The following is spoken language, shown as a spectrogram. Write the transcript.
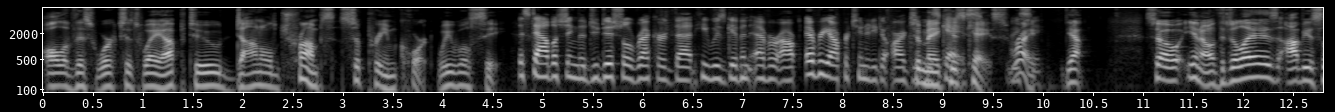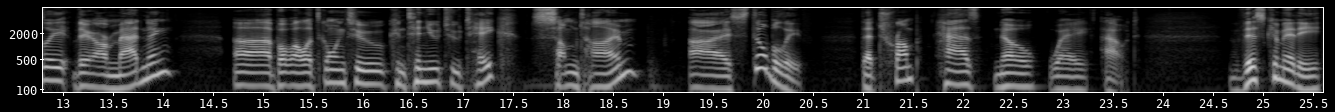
all of this works its way up to Donald Trump's Supreme Court. We will see. Establishing the judicial record that he was given ever every opportunity to argue to make his case. I right. see. Yeah. So, you know, the delays, obviously, they are maddening. Uh, but while it's going to continue to take some time, I still believe that Trump has no way out. This committee,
